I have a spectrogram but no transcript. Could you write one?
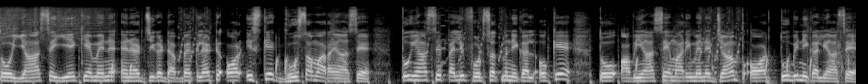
तो यहाँ से ये किया मैंने एनर्जी का डब्बे कलेक्ट और इसके घूसा मारा यहाँ से। तो यहाँ से पहली फुर्सत में निकल, ओके? तो अब यहाँ से हमारी मैंने जंप और तू भी निकल यहाँ से।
